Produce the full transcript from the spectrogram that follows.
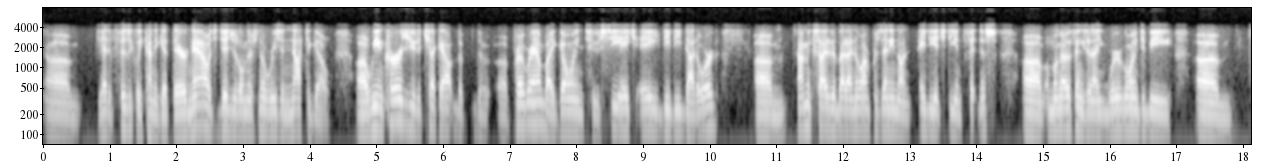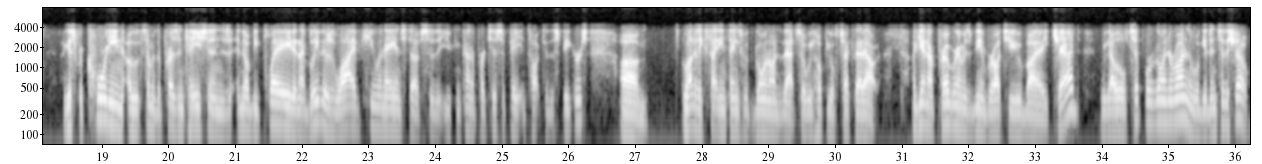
um, you had to physically kind of get there. Now it's digital, and there's no reason not to go. Uh, we encourage you to check out the, the uh, program by going to chadd.org. Um, I'm excited about. I know I'm presenting on ADHD and fitness, uh, among other things, and I, we're going to be, um, I guess, recording some of the presentations, and they'll be played. And I believe there's live Q and A and stuff, so that you can kind of participate and talk to the speakers. Um, a lot of exciting things with going on to that. So we hope you'll check that out. Again, our program is being brought to you by CHADD. We got a little tip we're going to run, and then we'll get into the show.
